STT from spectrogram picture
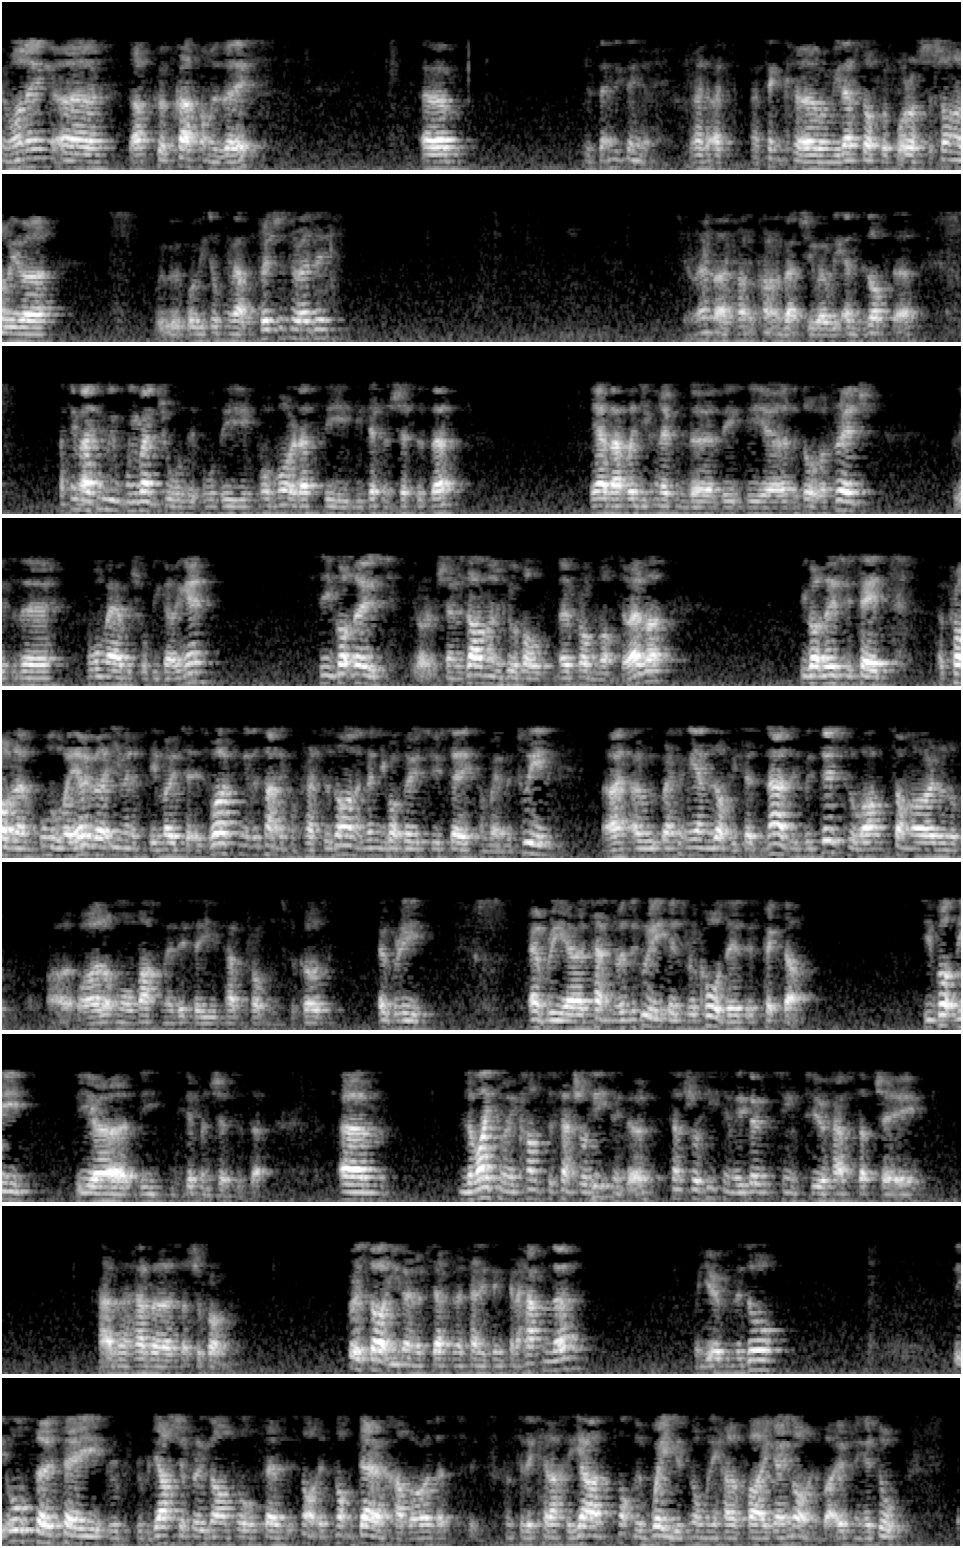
Good morning. Daf Chaf on Um Is there anything? I, I, I think uh, when we left off before Rosh Hashanah, we were we were, were we talking about the fridges already? Do you remember? I can't, I can't remember actually where we ended off there. I think I think we, we went through all the all the more, more or less the, the different shifts there. Yeah, that when you can open the the the, uh, the door of a fridge because of the warm air which will be going in. So you've got those, you've got Rosh Zalman who hold no problem whatsoever. You've got those who say it's a problem all the way over, even if the motor is working at the time, the compressor's on, and then you've got those who say somewhere in between. Uh, I, I, think we ended off, he said, now with digital ones, some are a little, uh, or a lot more machmir, they say you've had problems because every every uh, tenth of a degree is recorded, is picked up. So you've got the the uh, the, different shifts there. Um, when it comes to central heating, though, central heating they don't seem to have such a have a, have a, such a problem. For a start, you don't have definite anything's going to happen there when you open the door. They also say, Rabbi Yasha, for example, says it's not it's not derech havara, that's it's considered kelachayad. It's not the way you'd normally have a fire going on by opening a door.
